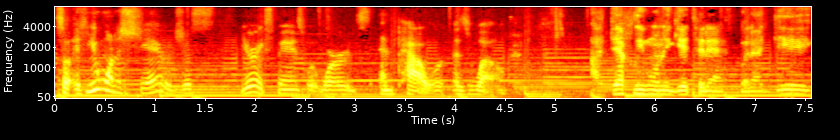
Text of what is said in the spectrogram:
So if you want to share just your experience with words and power as well. I definitely want to get to that, but I did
